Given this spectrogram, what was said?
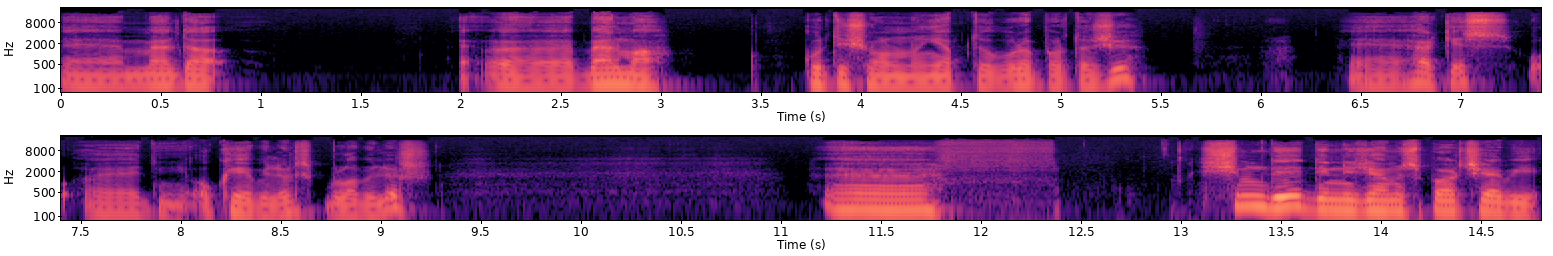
e, Melda e, Belma Kurtişoğlu'nun yaptığı bu röportajı e, herkes e, okuyabilir, bulabilir. E, şimdi dinleyeceğimiz parçaya bir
